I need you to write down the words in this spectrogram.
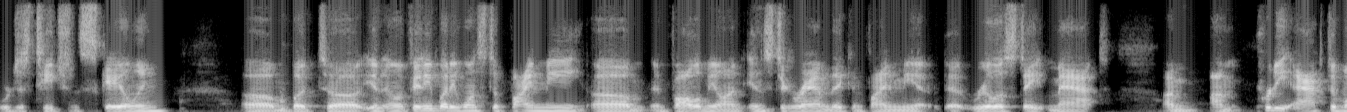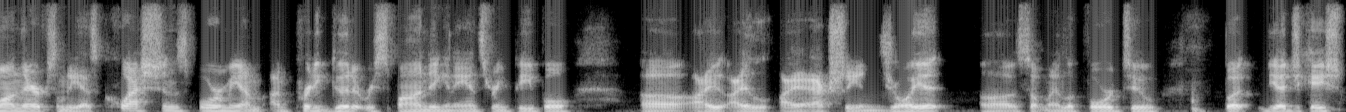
we're just teaching scaling. Um, but uh, you know, if anybody wants to find me um, and follow me on Instagram, they can find me at, at Real Estate Matt. I'm I'm pretty active on there. If somebody has questions for me, I'm I'm pretty good at responding and answering people. Uh, I, I I actually enjoy it uh, something I look forward to. But the education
